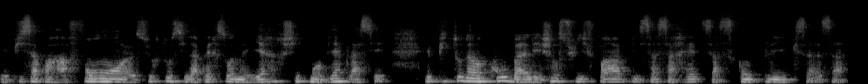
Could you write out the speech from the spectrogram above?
et puis ça part à fond, euh, surtout si la personne est hiérarchiquement bien placée. Et puis tout d'un coup, ben, les gens ne suivent pas, puis ça s'arrête, ça se complique, ça, ça,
